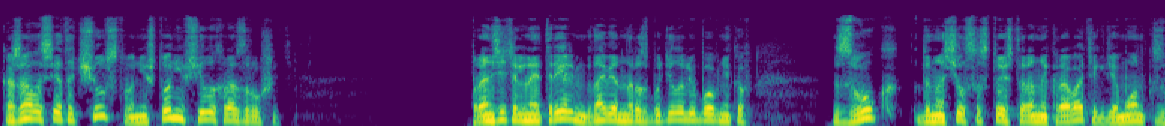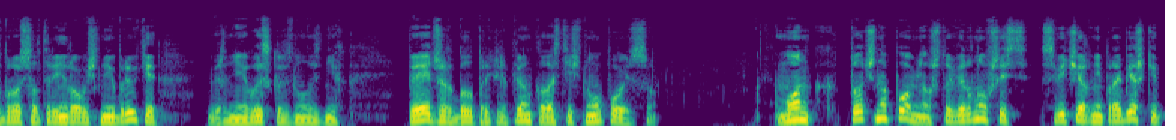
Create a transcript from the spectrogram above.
Казалось, это чувство ничто не в силах разрушить. Пронзительная трель мгновенно разбудила любовников. Звук доносился с той стороны кровати, где Монк сбросил тренировочные брюки, вернее, выскользнул из них. Пейджер был прикреплен к эластичному поясу. Монк точно помнил, что, вернувшись с вечерней пробежки,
